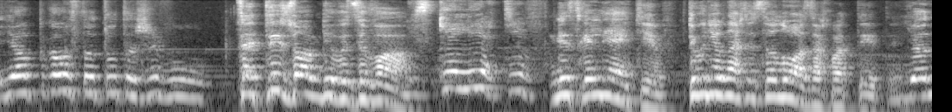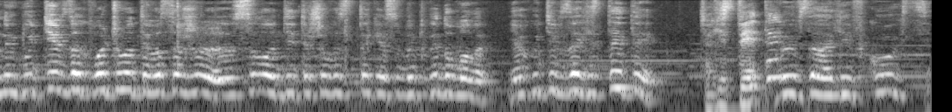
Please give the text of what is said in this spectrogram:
Я просто тут живу. Це ти зомбі визивав! Скелетів! Із скелетів! Ти хотів наше село захватити! Я не хотів захвачувати ваше ж- село, діти, що ви таке собі придумали. Я хотів захистити. Захистити? Ви взагалі в курсі.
